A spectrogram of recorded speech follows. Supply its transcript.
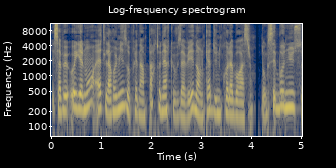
Et ça peut également être la remise auprès d'un partenaire que vous avez dans le cadre d'une collaboration. Donc ces bonus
